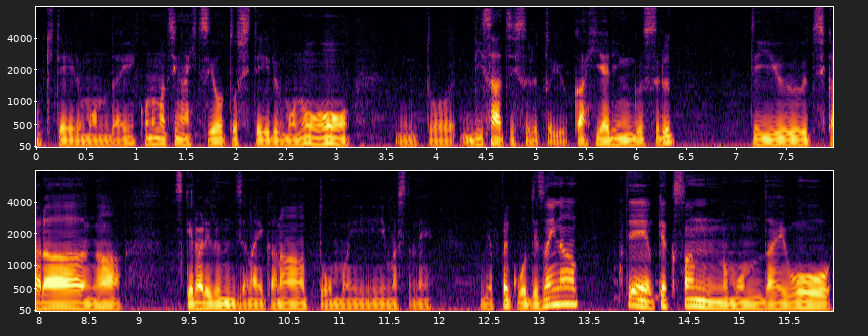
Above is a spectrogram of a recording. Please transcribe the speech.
起きている問題この町が必要としているものを、うんと、リサーチするというかヒアリングするっていう力がつけられるんじゃないかなと思いましたね。やっぱりこうデザイナーってお客さんの問題を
